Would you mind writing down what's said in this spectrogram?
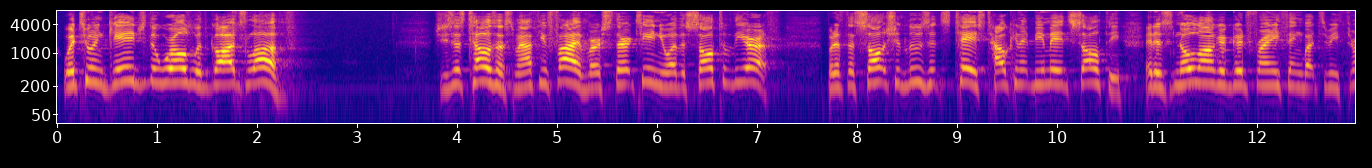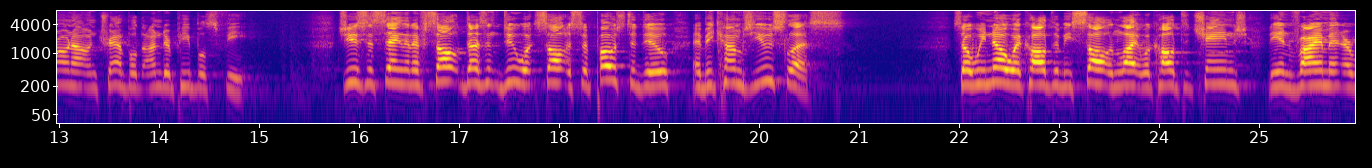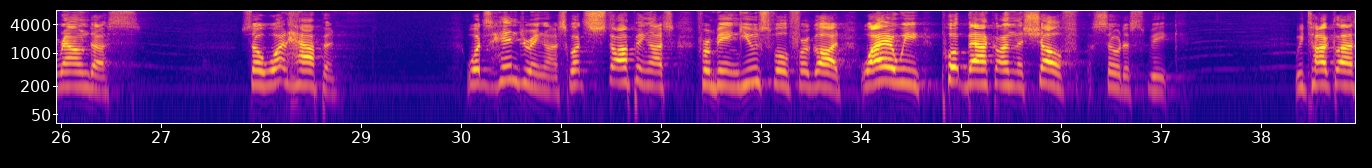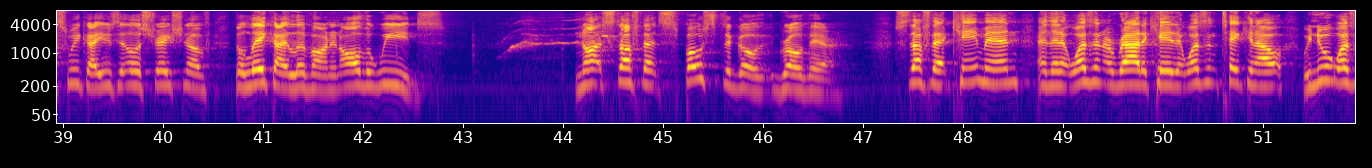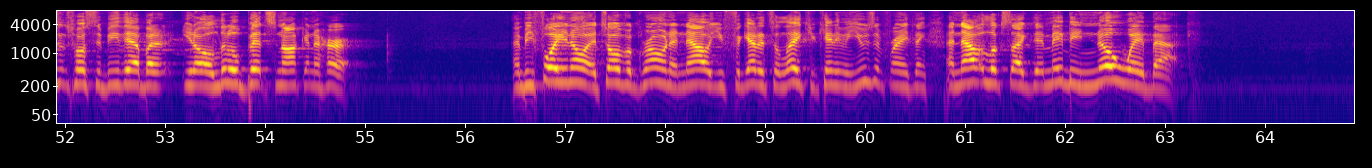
We're to engage the world with God's love. Jesus tells us, Matthew 5, verse 13, you are the salt of the earth. But if the salt should lose its taste, how can it be made salty? It is no longer good for anything but to be thrown out and trampled under people's feet. Jesus is saying that if salt doesn't do what salt is supposed to do, it becomes useless. So we know we're called to be salt and light. We're called to change the environment around us. So, what happened? What's hindering us? What's stopping us from being useful for God? Why are we put back on the shelf, so to speak? We talked last week, I used the illustration of the lake I live on and all the weeds. Not stuff that's supposed to go, grow there. Stuff that came in and then it wasn't eradicated, it wasn't taken out. We knew it wasn't supposed to be there, but you know, a little bit's not going to hurt. And before you know it, it's overgrown, and now you forget it's a lake. You can't even use it for anything. And now it looks like there may be no way back.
